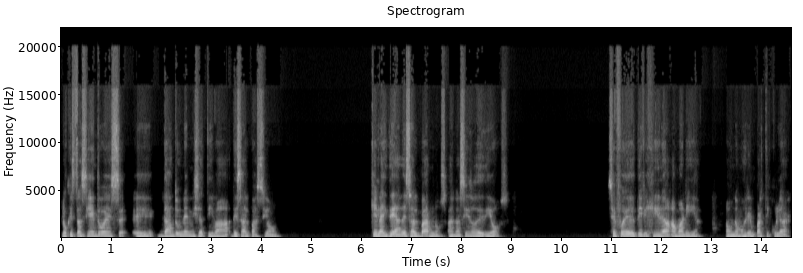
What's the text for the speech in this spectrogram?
lo que está haciendo es eh, dando una iniciativa de salvación, que la idea de salvarnos ha nacido de Dios. Se fue dirigida a María, a una mujer en particular,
